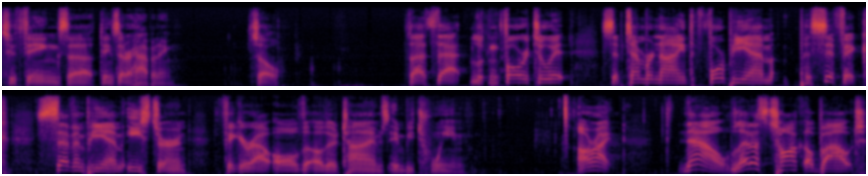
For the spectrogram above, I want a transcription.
to things uh, things that are happening. So that's that. Looking forward to it. September 9th, 4 p.m. Pacific, 7 p.m. Eastern. Figure out all the other times in between. All right. Now, let us talk about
